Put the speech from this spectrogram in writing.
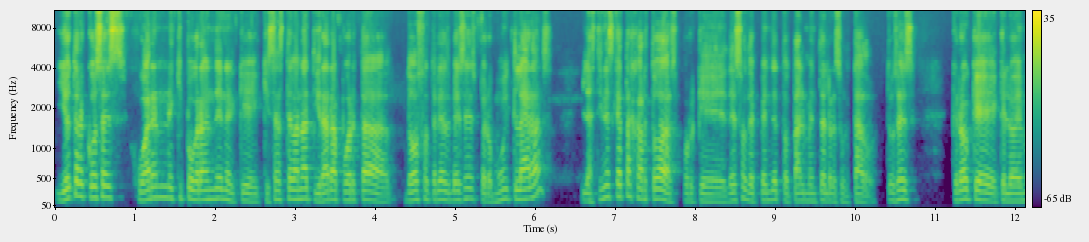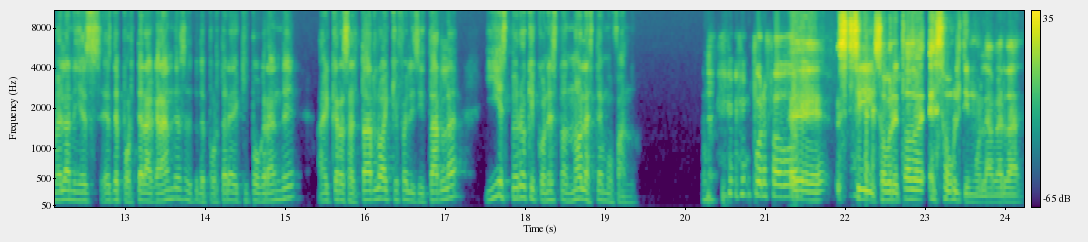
Y otra cosa es jugar en un equipo grande en el que quizás te van a tirar a puerta dos o tres veces, pero muy claras, las tienes que atajar todas, porque de eso depende totalmente el resultado. Entonces, creo que, que lo de Melanie es, es de portera grande, es de portera de equipo grande, hay que resaltarlo, hay que felicitarla y espero que con esto no la esté mufando. Por favor. Eh, sí, sobre todo eso último, la verdad,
